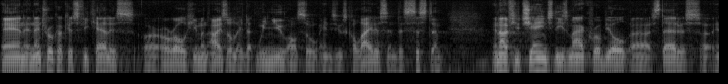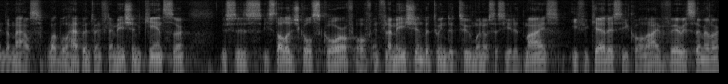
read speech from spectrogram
and an Enterococcus faecalis, or oral human isolate that we knew also induced colitis in this system. And now if you change these microbial uh, status uh, in the mouse, what will happen to inflammation, cancer, this is histological score of, of inflammation between the two monoassociated mice, E. faecalis, E. coli, very similar.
